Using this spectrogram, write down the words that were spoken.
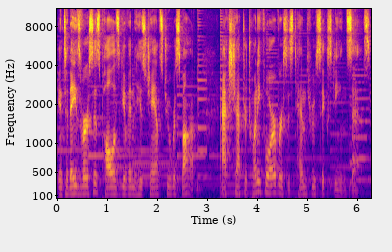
In today's verses, Paul is given his chance to respond. Acts chapter 24, verses 10 through 16 says,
